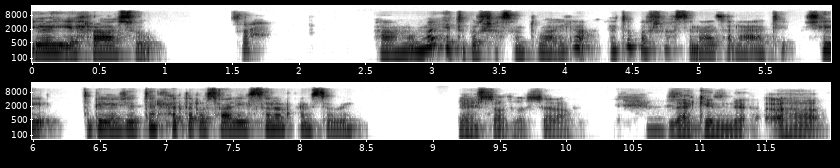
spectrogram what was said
يريح راسه. صح. فاهمة؟ ما يعتبر شخص انطوائي لا يعتبر شخص انعزل عادي. شيء طبيعي جدا حتى الرسول عليه السلام كان يسويه. عليه الصلاة والسلام. لكن آه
